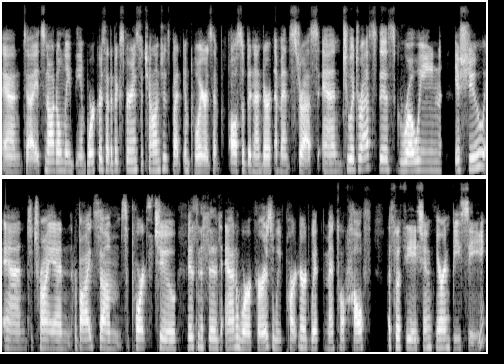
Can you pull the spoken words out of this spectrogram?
And uh, it's not only the workers that have experienced the challenges, but employers have also been under immense stress. And to address this growing issue and to try and provide some supports to businesses and workers, we've partnered with the Mental Health Association here in BC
